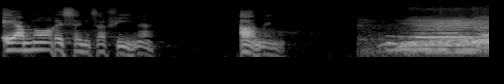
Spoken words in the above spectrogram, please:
e amore senza fine. Amen. Niente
